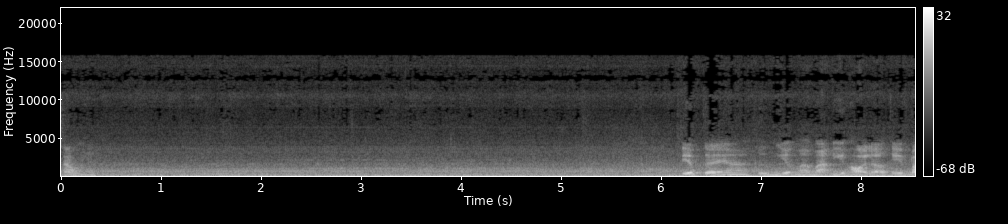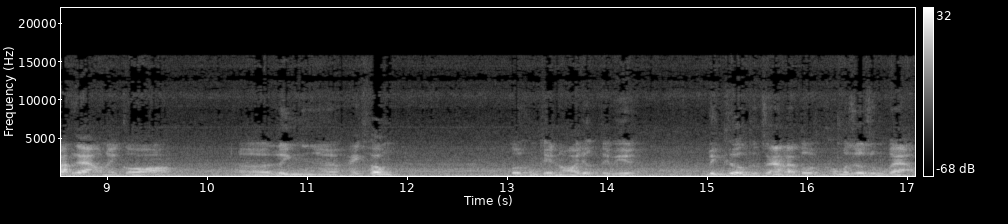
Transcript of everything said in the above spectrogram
Xong này tiếp cái à, thử nghiệm mà bạn ý hỏi là cái bát gạo này có uh, linh ờ, hay không? Tôi không thể nói được tại vì bình thường thực ra là tôi không bao giờ dùng gạo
